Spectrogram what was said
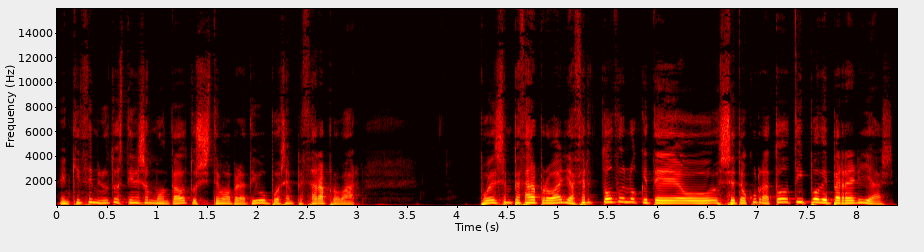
En 15 minutos tienes montado tu sistema operativo y puedes empezar a probar puedes empezar a probar y hacer todo lo que te, se te ocurra, todo tipo de perrerías.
